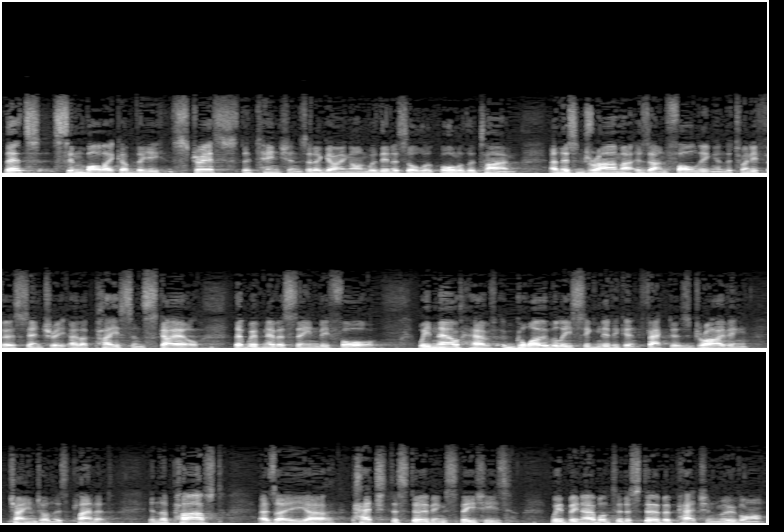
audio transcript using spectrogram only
That's symbolic of the stress, the tensions that are going on within us all, all of the time. And this drama is unfolding in the 21st century at a pace and scale that we've never seen before. We now have globally significant factors driving change on this planet. In the past, as a uh, patch disturbing species, we've been able to disturb a patch and move on.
